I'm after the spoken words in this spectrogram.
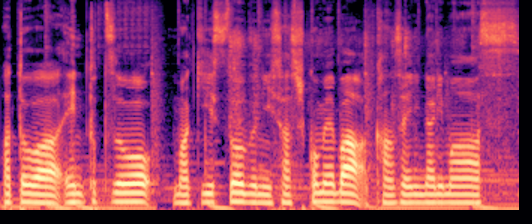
あとは煙突を薪ストーブに差し込めば完成になります。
